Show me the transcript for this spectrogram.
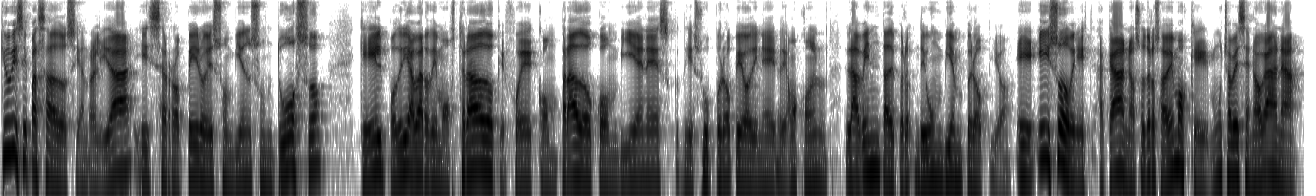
¿Qué hubiese pasado si en realidad ese ropero es un bien suntuoso que él podría haber demostrado que fue comprado con bienes de su propio dinero, digamos, con la venta de, un bien propio? Eh, eso acá nosotros sabemos que muchas veces no gana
